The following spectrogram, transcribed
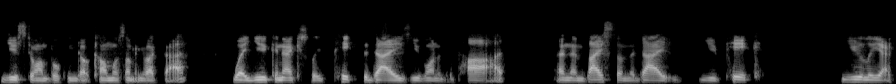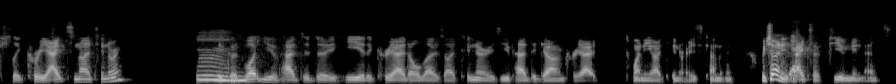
used to on booking.com or something like that, where you can actually pick the days you want to depart. And then based on the day you pick, YouLi actually creates an itinerary because Mm, what you've had to do here to create all those itineraries, you've had to go and create 20 itineraries kind of thing, which only Yeah. takes a few minutes.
